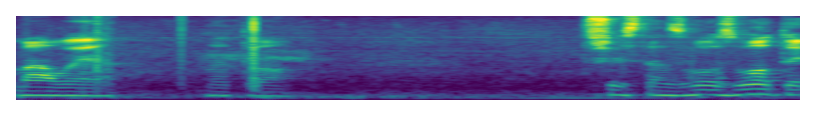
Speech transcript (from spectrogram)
mały, no to 300 zł,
